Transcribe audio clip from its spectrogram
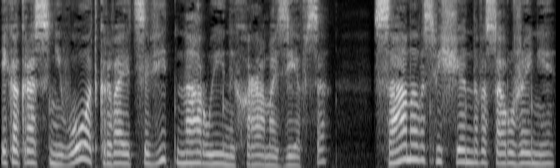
и как раз с него открывается вид на руины храма Зевса, самого священного сооружения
